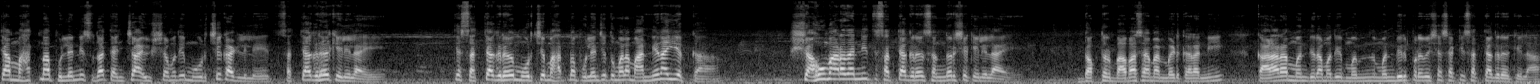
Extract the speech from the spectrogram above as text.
त्या महात्मा फुल्यांनी सुद्धा त्यांच्या आयुष्यामध्ये मोर्चे काढलेले आहेत सत्याग्रह केलेला आहे. ते सत्याग्रह मोर्चे महात्मा फुल्यांचे तुम्हाला मान्य नाही आहेत का? शाहू महाराजांनी ते सत्याग्रह संघर्ष केलेला आहे. डॉक्टर बाबासाहेब आंबेडकरांनी काळाराम मंदिरामध्ये मन मंदिर प्रवेशासाठी सत्याग्रह केला.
